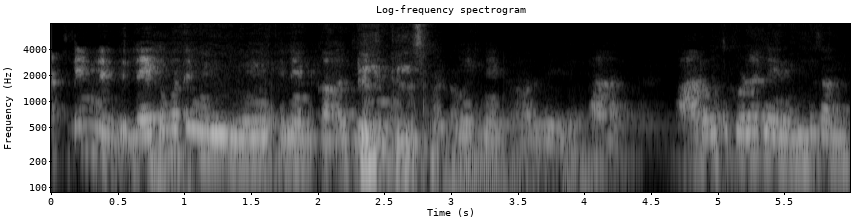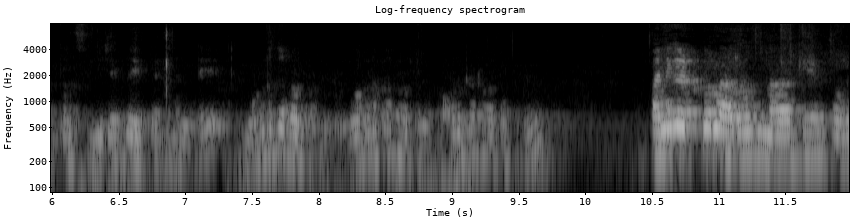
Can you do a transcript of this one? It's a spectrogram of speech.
అట్లేం లేదు లేకపోతే నేను కాల్ తెలుసు నేను కాల్ చేయను. ఆ- రోజు కూడా నేను ఎందుకు అంత సీరియస్ అయిపోయానంటే ఒకటి తర్వాత ఒకటి, పని కట్టుకొని ఆ రోజు నాకేం ఫోన్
